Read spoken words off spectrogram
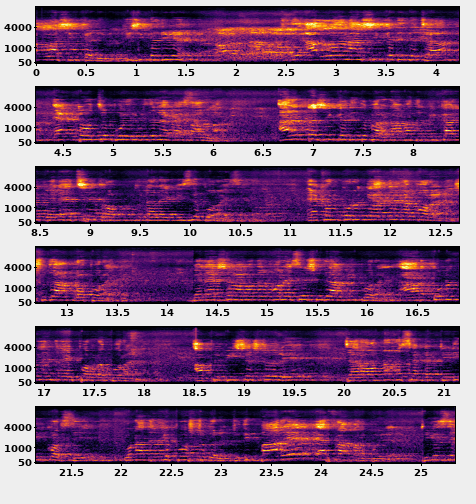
আল্লাহ শিক্ষা দিবেন। কি শিক্ষা দিবেন? যদি আল্লাহ না শিক্ষা দিতে চান, একটা হচ্ছে বইয়ের ভিতরে লেখা আছে আল্লাহ। আরেকটা শিক্ষা দিতে পারেন, আমাদেরকে কারি বেলেছে রহমতুল্লাহ নিজে পড়াইছে। এখন কোনো কেন্দ্রে পড়ায় না, শুধু আমরা পড়াই। বেলার সাহেব আমাদের পড়াইছে, শুধু আমি পড়াই। আর কোনো কেন্দ্রে এই পড়াটা পড়ায় না। আপনি বিশ্বাস করলে যারা অন্যান্য সেন্টার ট্রেডিং করছে, ওনাদেরকে প্রশ্ন করে, যদি পারে এরপর আমরা বললেন ঠিক আছে?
